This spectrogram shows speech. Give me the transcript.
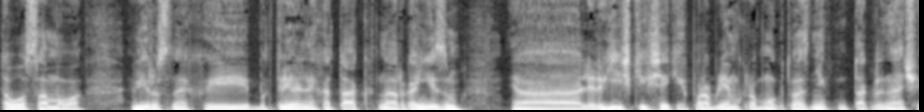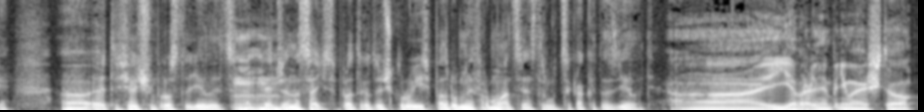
того самого вирусных и бактериальных атак на организм аллергических всяких проблем, которые могут возникнуть так или иначе. Э, это все очень просто делается. Опять же, на сайте супротек.ру есть подробная информация, инструкция, как это сделать. А, Я правильно понимаю, что,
